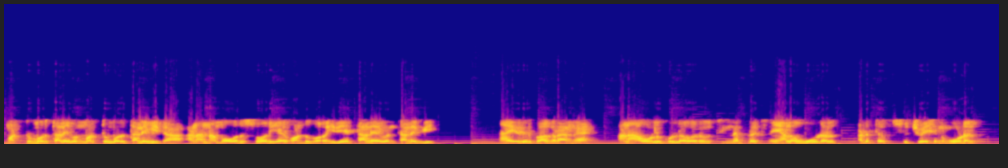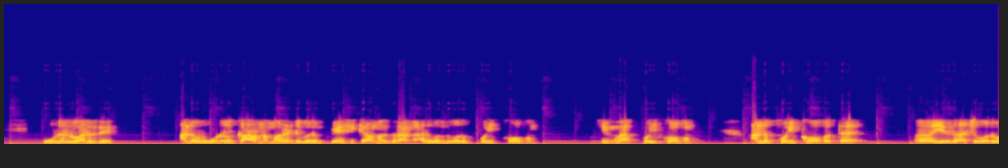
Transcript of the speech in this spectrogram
மற்றும் ஒரு தலைவன் மற்றும் ஒரு தலைவி தான் ஆனா நம்ம ஒரு ஸ்டோரியா கொண்டு போறோம். இதே தலைவன் தலைவி எதிர்பார்க்குறாங்க. ஆனால் அவங்களுக்குள்ள ஒரு சின்ன பிரச்சனையால ஊழல் அடுத்த சுச்சுவேஷன் ஊழல். ஊழல் வருது. அந்த ஊழல் காரணமா ரெண்டு பேரும் பேசிக்காம இருக்கிறாங்க. அது வந்து ஒரு பொய் கோபம். ஓகேங்களா பொய் கோபம். அந்த பொய் கோபத்தை ஏதாச்சும் ஒரு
